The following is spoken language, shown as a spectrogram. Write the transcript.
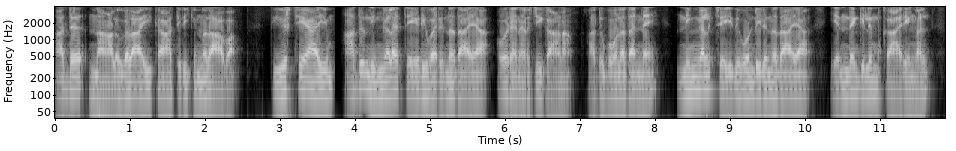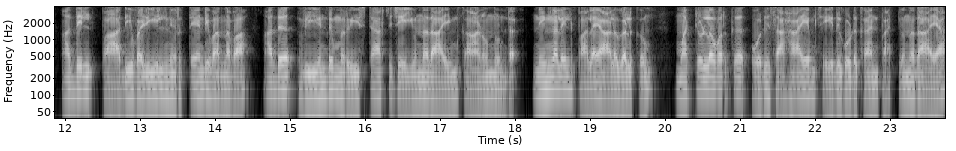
അത് നാളുകളായി കാത്തിരിക്കുന്നതാവാം. തീർച്ചയായും അത് നിങ്ങളെ തേടി വരുന്നതായ ഒരെനർജി കാണാം. അതുപോലെ തന്നെ നിങ്ങൾ ചെയ്തുകൊണ്ടിരുന്നതായ എന്തെങ്കിലും കാര്യങ്ങൾ അതിൽ പാതി വഴിയിൽ നിർത്തേണ്ടി വന്നവ അത് വീണ്ടും റീസ്റ്റാർട്ട് ചെയ്യുന്നതായും കാണുന്നുണ്ട്. നിങ്ങളിൽ പല ആളുകൾക്കും മറ്റുള്ളവർക്ക് ഒരു സഹായം ചെയ്തു കൊടുക്കാൻ പറ്റുന്നതായ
